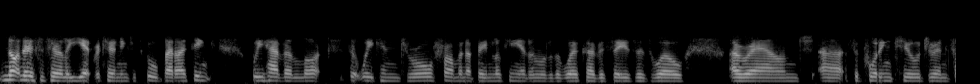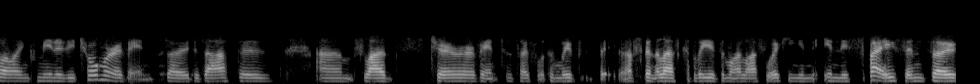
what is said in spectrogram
not necessarily yet returning to school, but I think we have a lot that we can draw from, and I've been looking at a lot of the work overseas as well around uh, supporting children following community trauma events, so disasters, um, floods, terror events and so forth. And we've I've spent the last couple of years of my life working in in this space, and so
